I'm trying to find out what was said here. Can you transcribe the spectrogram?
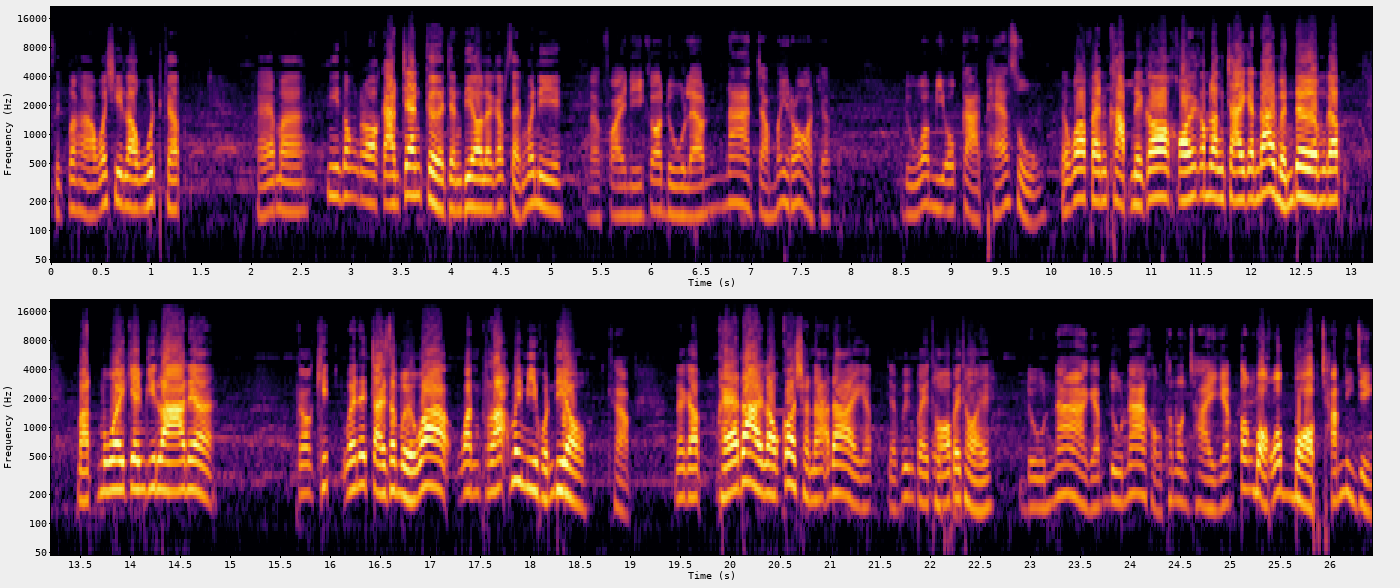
ศึกมหาวชิราวุธครับ แพ้มา นี่ต้องรอการแจ้งเกิดอย่างเดียวเลยครับแสงมณีแล้วไฟต์นี้ก็ดูแล้วน่าจะไม่รอดครับ ดูว่ามีโอกาสแพ้สูง แต่ว่าแฟนคลับเนี่ยก็คอยให้กำลังใจกันได้เหมือนเดิมครับ หมัดมวยเกมกีฬาเนี่ย ก็คิดไว้ในใจเสมอว่าวันพระไม่มีหนเดียวครับนะครับ แพ้ได้เราก็ชนะได้ครับ อย่าเพิ่งไปท้อโอ้ไปถอย ดูหน้าครับดูหน้าของธนนชัยครับต้องบอกว่าบอบช้ำจริง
